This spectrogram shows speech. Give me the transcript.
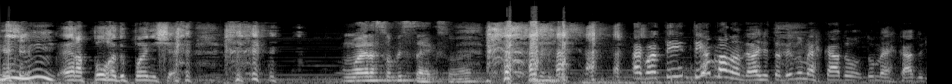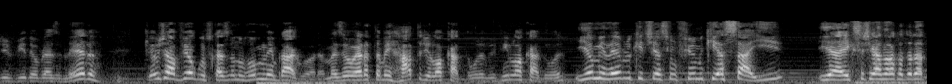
nenhum era a porra do Punisher. Um era sobre sexo, né? Agora tem, tem a malandragem também do mercado do mercado de vídeo brasileiro. Que eu já vi alguns casos, eu não vou me lembrar agora. Mas eu era também rato de locadora, vivi em locadora. E eu me lembro que tinha assim, um filme que ia sair. E aí que você chegava na locadora,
